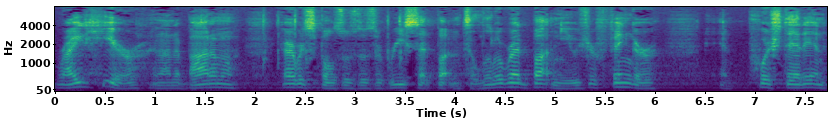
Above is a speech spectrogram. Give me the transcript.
Right here, and on the bottom of garbage disposals, there's a reset button. It's a little red button. Use your finger and push that in.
